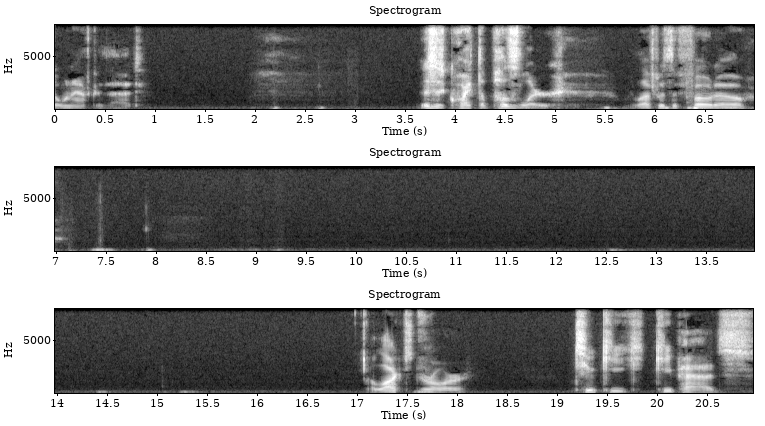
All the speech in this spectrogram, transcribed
Going after that. This is quite the puzzler. We're left with the photo. A locked drawer. Two key keypads.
